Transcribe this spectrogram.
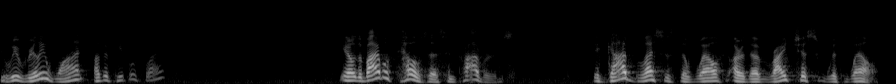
Do we really want other people's lives? You know, the Bible tells us in Proverbs that God blesses the wealth or the righteous with wealth.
